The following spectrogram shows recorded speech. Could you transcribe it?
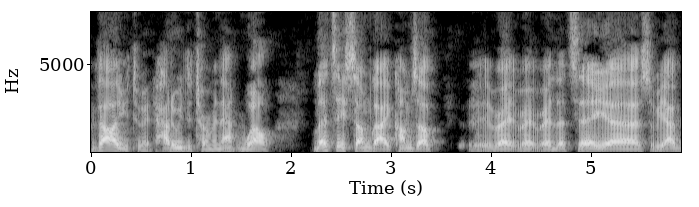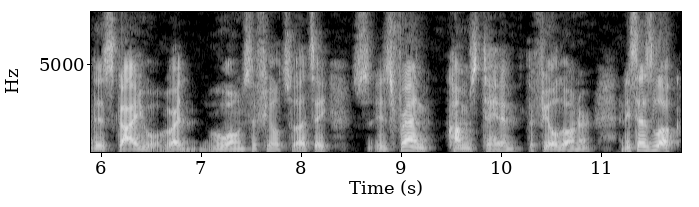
value to it. How do we determine that? Well, let's say some guy comes up, uh, right, right, right. Let's say, uh, so we have this guy who, right, who owns the field. So let's say his friend comes to him, the field owner, and he says, look,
